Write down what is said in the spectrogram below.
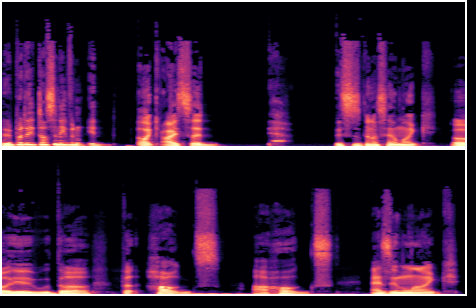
but it doesn't even it like I said this is gonna sound like oh yeah well, duh but hogs are hogs as in like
